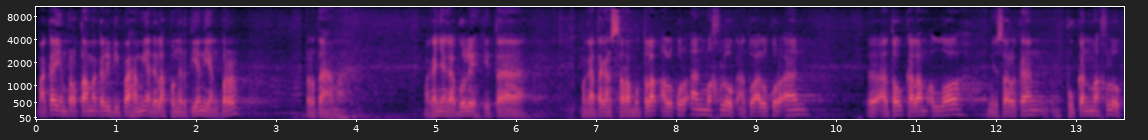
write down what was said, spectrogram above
maka yang pertama kali dipahami adalah pengertian yang per pertama. Makanya nggak boleh kita mengatakan secara mutlak Al-Qur'an makhluk atau Al-Qur'an e, atau kalam Allah misalkan bukan makhluk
